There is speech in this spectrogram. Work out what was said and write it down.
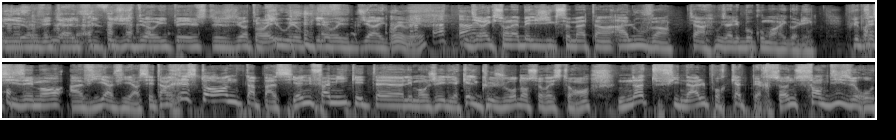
c'est génial. il suffit juste de riper. Je te jure, t'es Oui. au pilori direct. Oui, oui. Direction la Belgique ce matin, à Louvain. Tiens, vous allez beaucoup moins rigoler. Plus précisément, à Via Via. C'est un restaurant de tapas. Il y a une famille qui est allée manger il y a quelques jours dans ce restaurant. Note finale pour 4 personnes, 110,30 euros.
